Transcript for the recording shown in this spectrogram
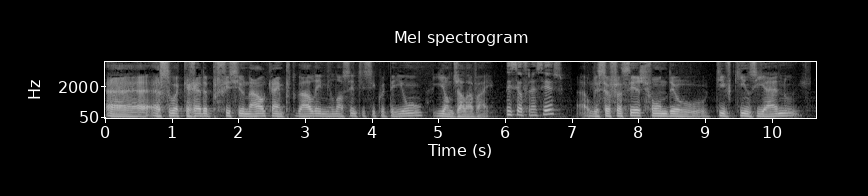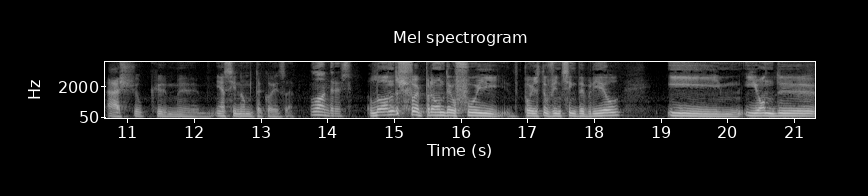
a sua carreira profissional cá em Portugal em 1951 e onde já lá vai. Liceu Francês? O Liceu Francês foi onde eu tive 15 anos acho que me ensinou muita coisa. Londres. Londres foi para onde eu fui depois do 25 de Abril e, e onde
